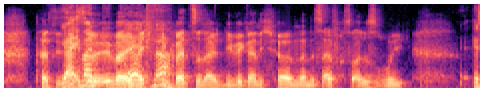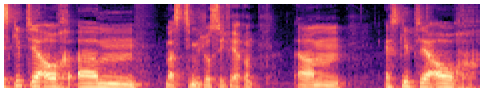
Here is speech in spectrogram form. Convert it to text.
Dass die Ja, sich ich mein, so über ja, irgendwelche klar. Frequenzen halten, die wir gar nicht hören. Dann ist einfach so alles ruhig. Es gibt ja auch, ähm, was ziemlich lustig wäre, ähm, es gibt ja auch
